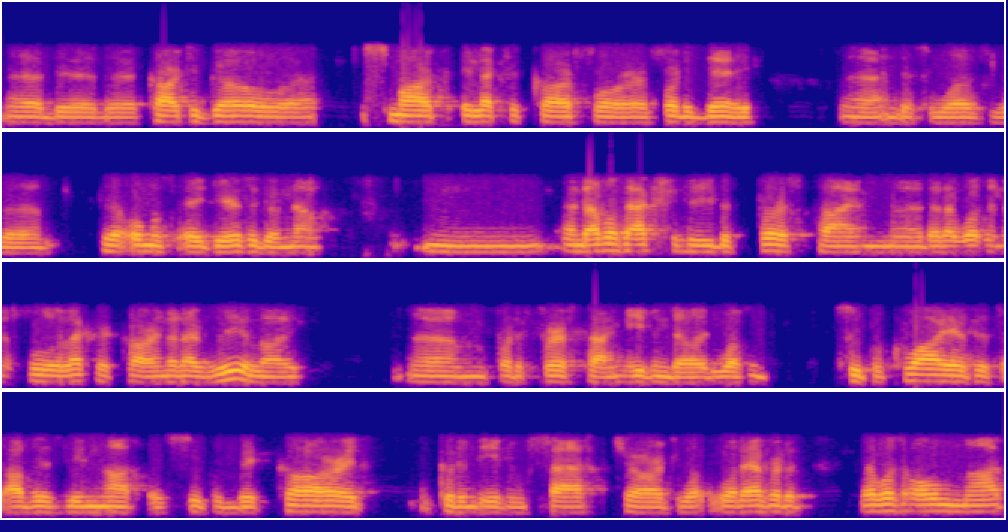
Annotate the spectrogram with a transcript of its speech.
uh, the the car to go uh, smart electric car for for the day. Uh, and this was uh, almost eight years ago now. Mm, and that was actually the first time uh, that I was in a full electric car, and that I realized um, for the first time, even though it wasn't super quiet, it's obviously not a super big car. It, it couldn't even fast charge, what, whatever. That that was all not.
